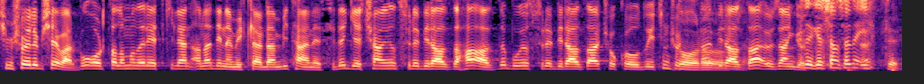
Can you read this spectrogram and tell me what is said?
Şimdi şöyle bir şey var. Bu ortalamaları etkileyen ana dinamiklerden bir tanesi de geçen yıl süre biraz daha azdı. Bu yıl süre biraz daha çok olduğu için çocuklar Doğru biraz hocam. daha özen Bir de gösteriyor. geçen sene ilkti.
